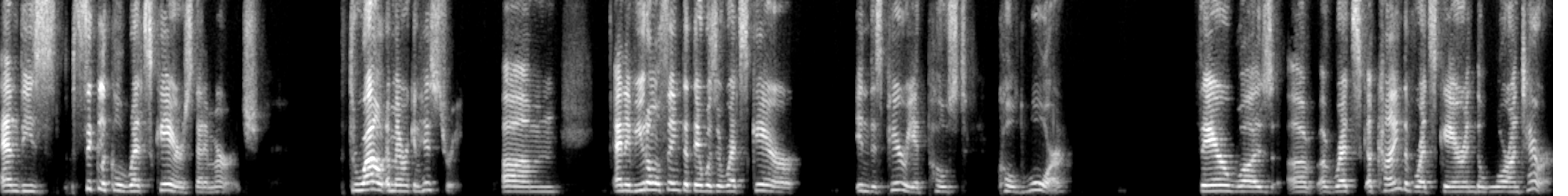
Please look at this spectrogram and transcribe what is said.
and these cyclical red scares that emerge throughout American history. Um, and if you don't think that there was a red scare in this period post Cold War, there was a, a red a kind of red scare in the war on terror,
